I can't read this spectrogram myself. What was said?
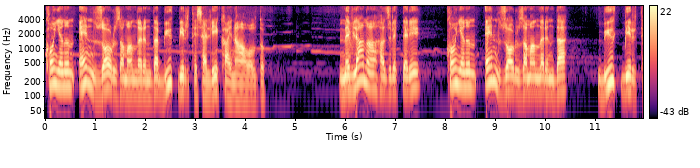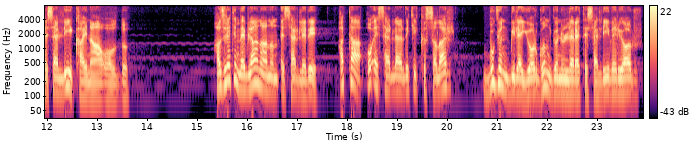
Konya'nın en zor zamanlarında büyük bir teselli kaynağı oldu. Mevlana Hazretleri Konya'nın en zor zamanlarında büyük bir teselli kaynağı oldu. Hazreti Mevlana'nın eserleri, hatta o eserlerdeki kıssalar bugün bile yorgun gönüllere teselli veriyor,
